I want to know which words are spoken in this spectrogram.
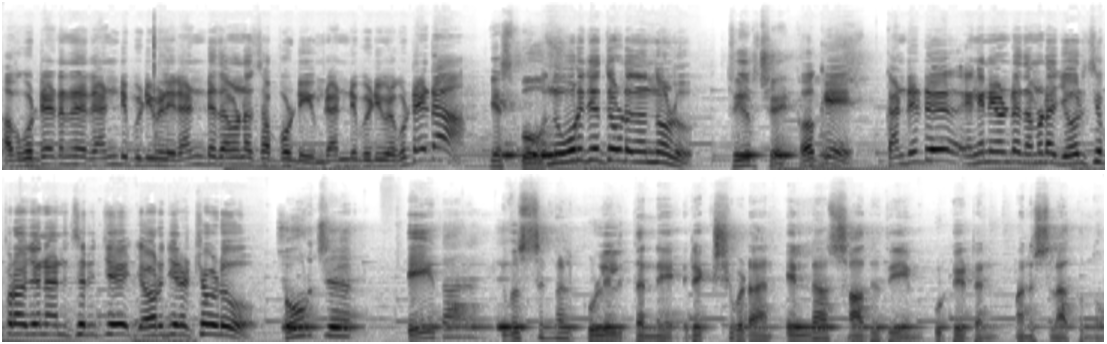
അപ്പൊ കുട്ടേട്ടന്റെ രണ്ട് പിടിവള്ളി രണ്ട് തവണ സപ്പോർട്ട് ചെയ്യും രണ്ട് പിടിവള്ളി. കുട്ടേട്ടാ ഒന്ന് ഊർജത്തോടെ നിന്നോളൂ. തീർച്ചയായും. ഓക്കെ കണ്ടിട്ട് എങ്ങനെയുണ്ട്? നമ്മുടെ ജോർജ് പ്രവചനം അനുസരിച്ച് ജോർജ് രക്ഷപ്പെടുവോ? ജോർജ് ഏതാനും ദിവസങ്ങൾക്കുള്ളിൽ തന്നെ രക്ഷപ്പെടാൻ എല്ലാ സാധ്യതയും കുട്ടേട്ടൻ മനസ്സിലാക്കുന്നു.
